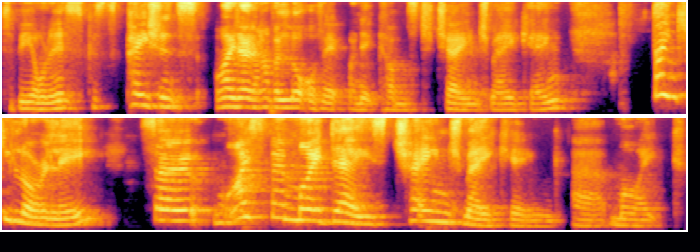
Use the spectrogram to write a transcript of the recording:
to be honest, because patience, I don't have a lot of it when it comes to change making. Thank you, Lauralee. So I spend my days change making, uh, Mike.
